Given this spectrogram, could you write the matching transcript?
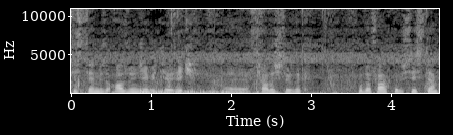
Sistemimizi az önce bitirdik, e, çalıştırdık. Burada farklı bir sistem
